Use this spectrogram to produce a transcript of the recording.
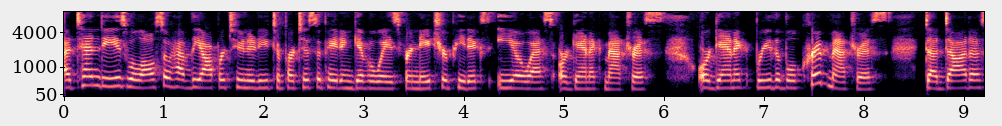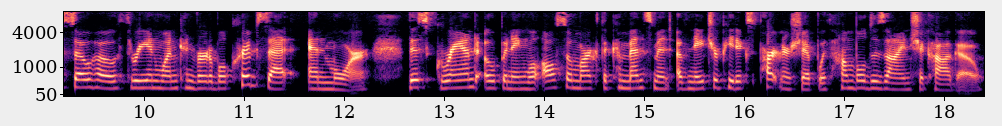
Attendees will also have the opportunity to participate in giveaways for Naturepedic's EOS organic mattress, organic breathable crib mattress, Dadada Soho 3-in-1 convertible crib set, and more. This grand opening will also mark the commencement of Naturepedic's partnership with Humble Design Chicago.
